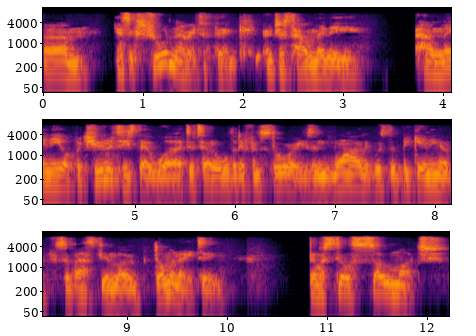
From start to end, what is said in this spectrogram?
um, it's extraordinary to think just how many how many opportunities there were to tell all the different stories. And while it was the beginning of Sebastian Loeb dominating, there was still so much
